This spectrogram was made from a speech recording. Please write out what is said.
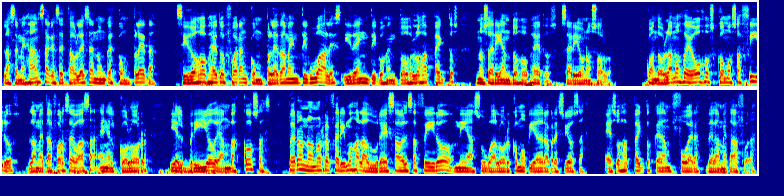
La semejanza que se establece nunca es completa, si dos objetos fueran completamente iguales, idénticos en todos los aspectos, no serían dos objetos, sería uno solo. Cuando hablamos de ojos como zafiros, la metáfora se basa en el color y el brillo de ambas cosas, pero no nos referimos a la dureza del zafiro ni a su valor como piedra preciosa. Esos aspectos quedan fuera de la metáfora.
